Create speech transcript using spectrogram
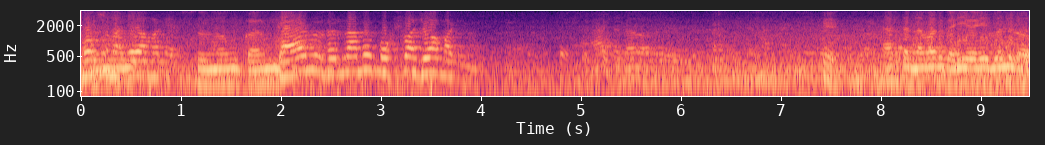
મોક્ષમાં જવા માટે સરનામું કાયમ કાયમનું સરનામું માટેનું આ સરનામા ઘડી ઘડી બદલવા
